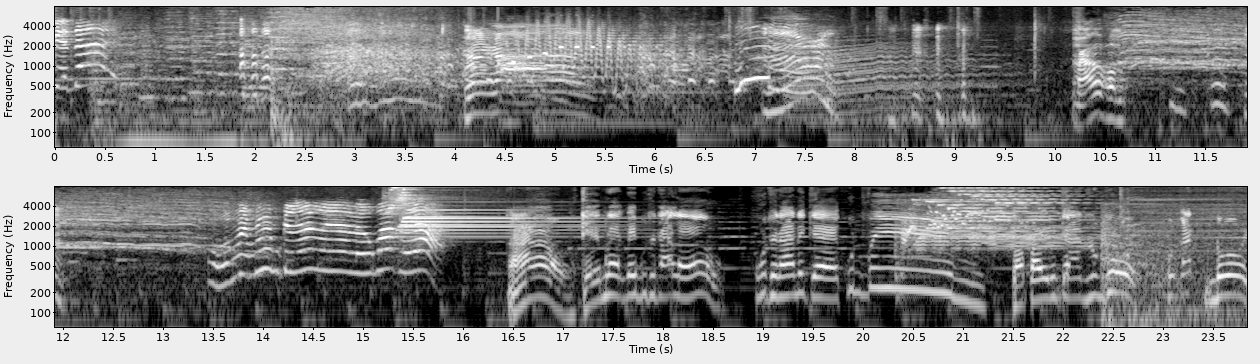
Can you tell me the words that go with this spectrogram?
กินได้ลาลาอืมมาครับผมโหมันไม่ทำกันได้ไงอะเร็วมากเลยอะอ้าวเกมแรกได้ผู้ชนะแล้วผู้ชนะได้แก่คุณฟิล์มต่อไปเป็นการลงโทษโฟกัสโดย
